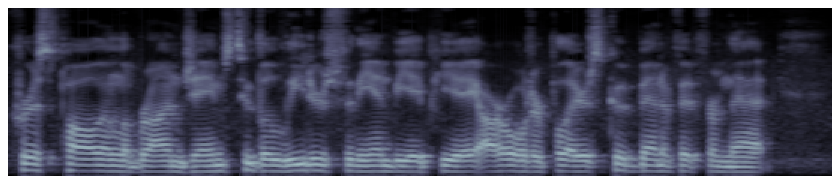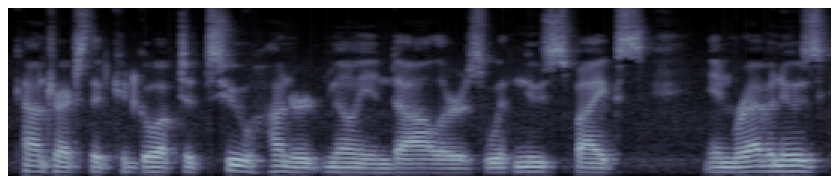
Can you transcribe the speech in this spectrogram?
Chris Paul and LeBron James, two of the leaders for the NBA PA, are older players, could benefit from that. Contracts that could go up to $200 million with new spikes in revenues.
